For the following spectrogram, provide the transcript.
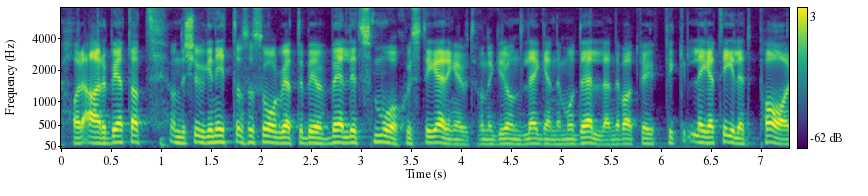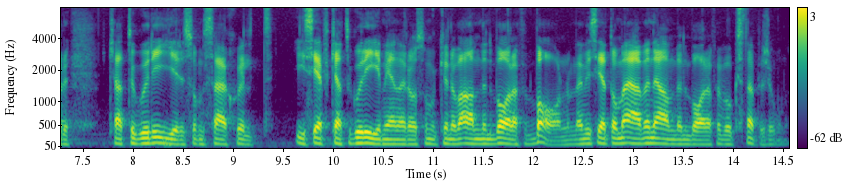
har arbetat under 2019 så såg vi att det blev väldigt små justeringar utifrån den grundläggande modellen. Det var att vi fick lägga till ett par kategorier som särskilt ICF-kategorier menar då som kunde vara användbara för barn. Men vi ser att de även är användbara för vuxna personer.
